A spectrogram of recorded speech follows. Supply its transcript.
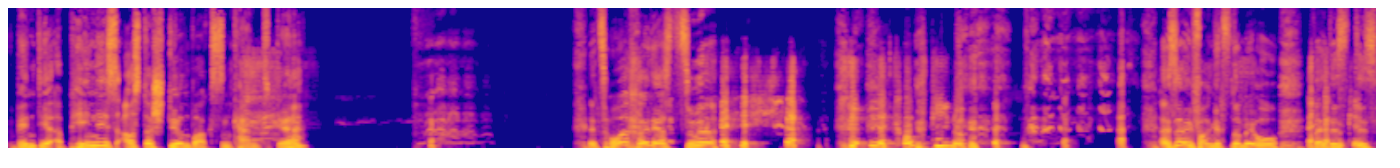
wenn dir ein Penis aus der Stirn wachsen kann, gell? Jetzt hör ich halt erst zu. ja, Kopfkino. Also ich fange jetzt nochmal an, weil das, Okay. das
